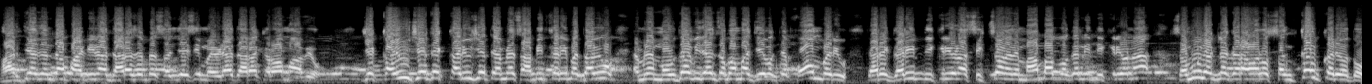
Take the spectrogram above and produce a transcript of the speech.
ભારતીય જનતા પાર્ટીના ધારાસભ્ય સંજયસિંહ મૈડા દ્વારા કરવામાં આવ્યો. જે કહ્યું છે તે કર્યું છે તેમણે સાબિત કરી બતાવ્યું. એમણે મૌધા વિધાનસભામાં જે વખતે ફોર્મ ભર્યું ત્યારે ગરીબ દીકરીઓના શિક્ષણ અને મા બાપ વગરની દીકરીઓના સમૂહ લગ્ન કરાવવાનો સંકલ્પ કર્યો હતો.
